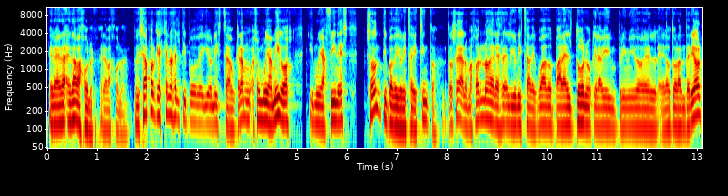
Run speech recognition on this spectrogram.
Era, era, era, bajona, era bajona. Pues quizás porque es que no es el tipo de guionista, aunque eran, son muy amigos y muy afines, son tipos de guionistas distintos. Entonces, a lo mejor no eres el guionista adecuado para el tono que le había imprimido el, el autor anterior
